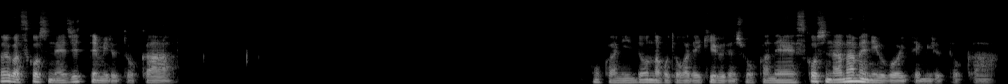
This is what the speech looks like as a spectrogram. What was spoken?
例えば少しねじってみるとか、他にどんなことができるでしょうかね。少し斜めに動いてみるとか。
